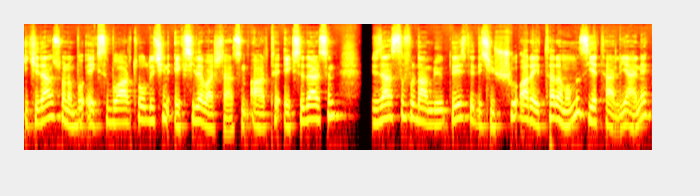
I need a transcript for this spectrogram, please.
2'den sonra bu eksi bu artı olduğu için eksiyle başlarsın. Artı eksi dersin. Bizden sıfırdan büyükleri istediği için şu arayı taramamız yeterli. Yani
